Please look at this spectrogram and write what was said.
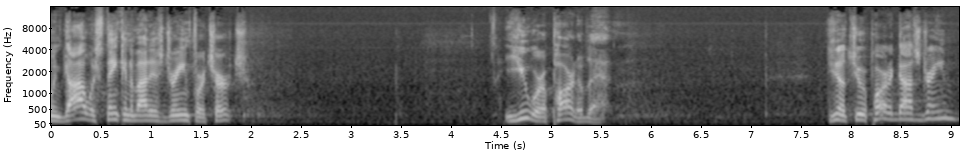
when God was thinking about his dream for a church, you were a part of that. Do you know that you were part of God's dream?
